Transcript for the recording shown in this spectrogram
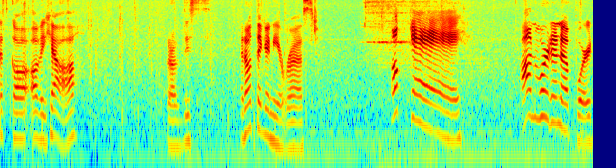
Let's go over here. Grab this. I don't think I need a rest. Okay. Onward and upward.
